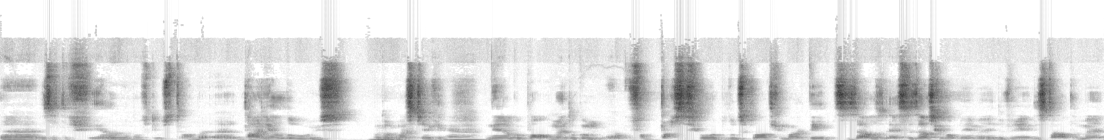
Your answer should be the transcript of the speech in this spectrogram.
uh, te veel of toestanden. Uh, Daniel Lewis, moet ook maar eens checken. Ja. Nee, ook op een bepaald moment ook een, een fantastisch gewone bluesplaat gemaakt. Die ze zelfs, ze zelfs gaan opnemen in de Verenigde Staten met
